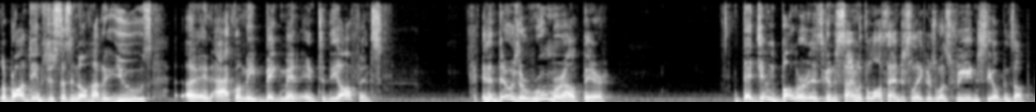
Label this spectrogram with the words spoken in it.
LeBron James just doesn't know how to use uh, and acclimate big men into the offense. And then there was a rumor out there that Jimmy Butler is going to sign with the Los Angeles Lakers once free agency opens up.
